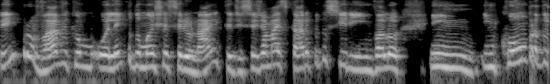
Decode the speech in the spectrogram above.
bem provável que o, o, elenco do Manchester United seja mais caro que o do City em valor, em, em compra do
